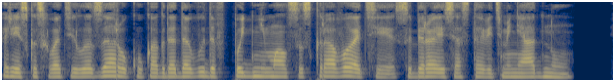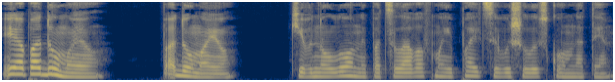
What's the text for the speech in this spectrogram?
Резко схватила за руку, когда Давыдов поднимался с кровати, собираясь оставить меня одну. «Я подумаю, подумаю», — кивнул он и, поцеловав мои пальцы, вышел из комнаты.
